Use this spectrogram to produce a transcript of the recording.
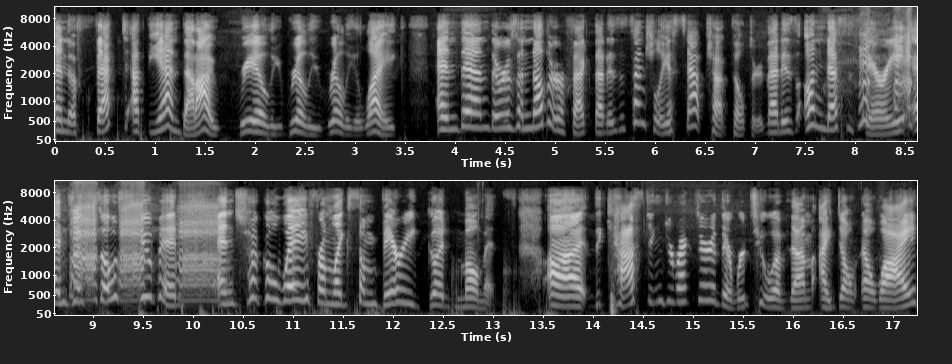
an effect at the end that I really, really, really like. And then there is another effect that is essentially a Snapchat filter that is unnecessary and just so stupid and took away from like some very good moments. Uh, the casting director, there were two of them. I don't know why.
